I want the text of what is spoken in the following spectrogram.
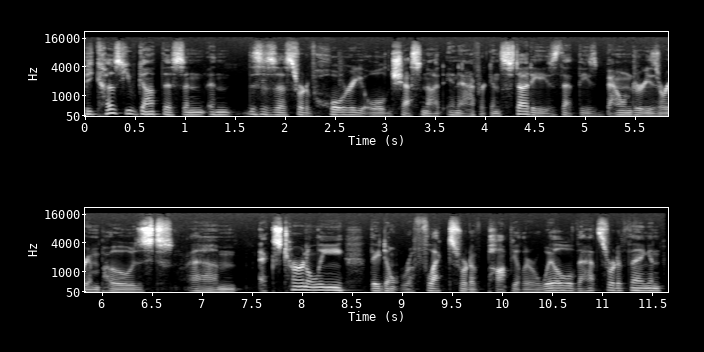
because you've got this, and, and this is a sort of hoary old chestnut in African studies, that these boundaries are imposed um, externally, they don't reflect sort of popular will, that sort of thing. And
